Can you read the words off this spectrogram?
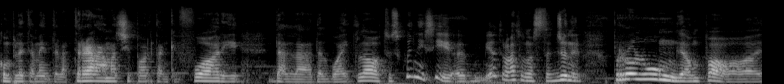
completamente la trama, ci porta anche fuori dalla, dal White Lotus. Quindi sì, eh, io ho trovato una stagione prolunga un po' eh,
